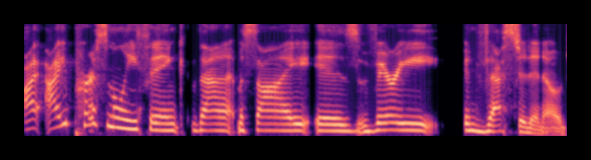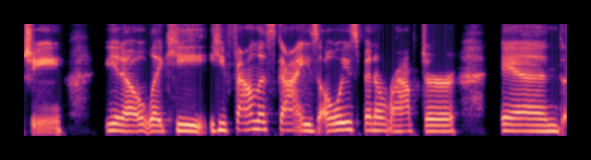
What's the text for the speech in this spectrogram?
I, I personally think that Masai is very invested in OG. You know, like he he found this guy. He's always been a Raptor, and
